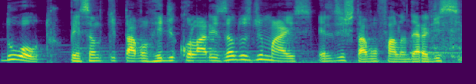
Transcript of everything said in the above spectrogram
do outro, pensando que estavam ridicularizando os demais, eles estavam falando era de si.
